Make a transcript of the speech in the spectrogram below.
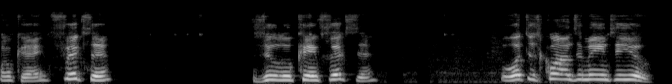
Okay, Frickson, Zulu King Frickson. What does Kwanzaa mean to you?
